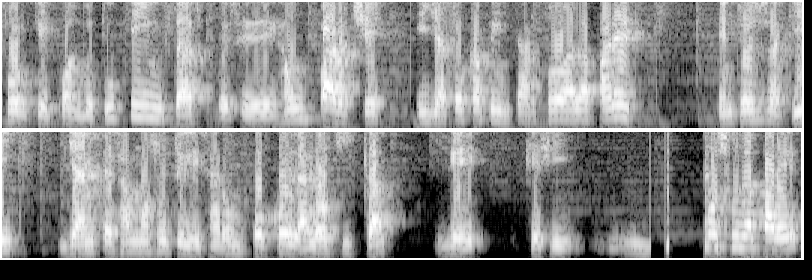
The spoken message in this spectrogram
porque cuando tú pintas, pues se deja un parche y ya toca pintar toda la pared. Entonces aquí ya empezamos a utilizar un poco la lógica de que si vemos una pared,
